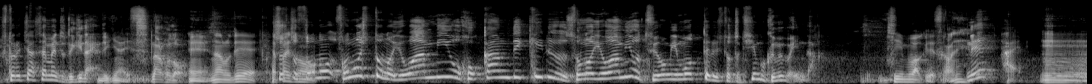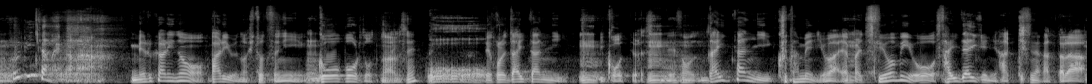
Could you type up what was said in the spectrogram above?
ストレッチアセメントできない。できないです。なるほど。えーなので、やっぱりその、のその人の弱みを補完できるその弱みを強み持ってる人とチーム組めばいいんだチームワークですからね。ね。はい。うん。それでいいんじゃないかな。メルカリのバリューの一つに、ゴーボールドってのがあるんですね。おで、これ大胆に行こうって言われて、うん。で、その大胆に行くためには、やっぱり強みを最大限に発揮しなかったら、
